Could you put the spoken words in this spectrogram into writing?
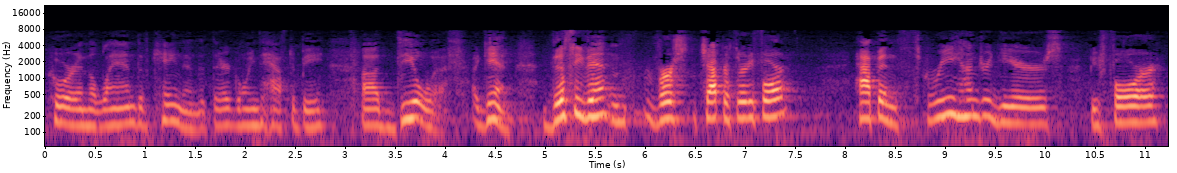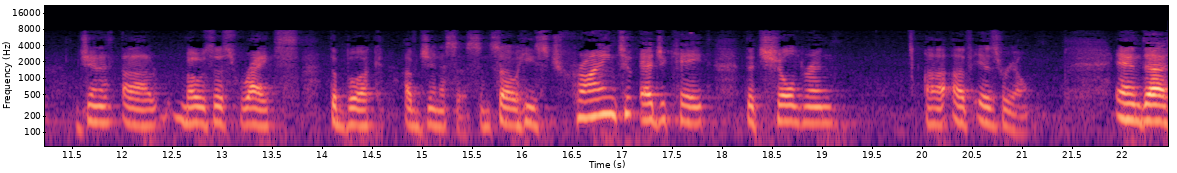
who are in the land of Canaan that they're going to have to be uh, deal with. Again, this event in verse chapter 34 happened 300 years before Gen- uh, Moses writes the book of Genesis. And so he's trying to educate the children uh, of Israel. And uh,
